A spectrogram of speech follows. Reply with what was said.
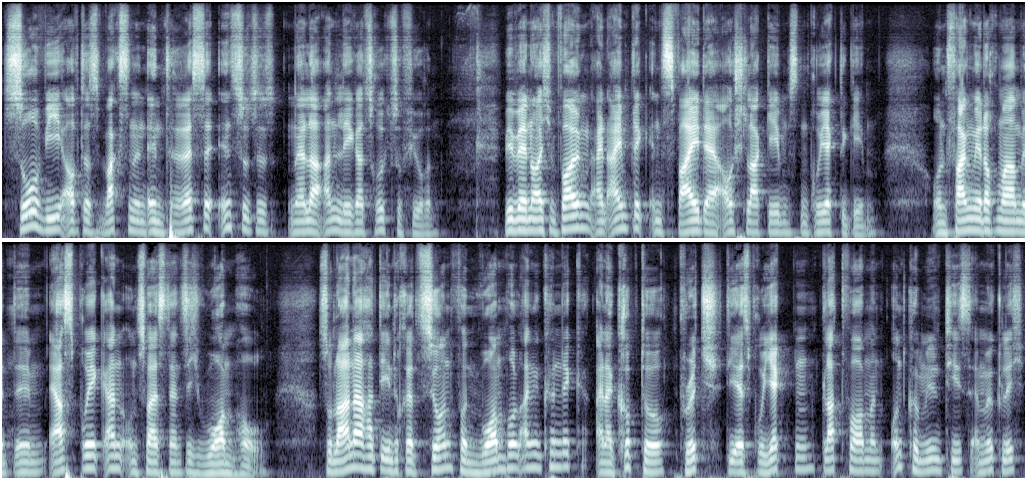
sowie auf das wachsende Interesse institutioneller Anleger zurückzuführen. Wir werden euch im Folgenden einen Einblick in zwei der ausschlaggebendsten Projekte geben. Und fangen wir doch mal mit dem ersten Projekt an, und zwar es nennt sich Wormhole. Solana hat die Integration von Wormhole angekündigt, einer Krypto-Bridge, die es Projekten, Plattformen und Communities ermöglicht,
